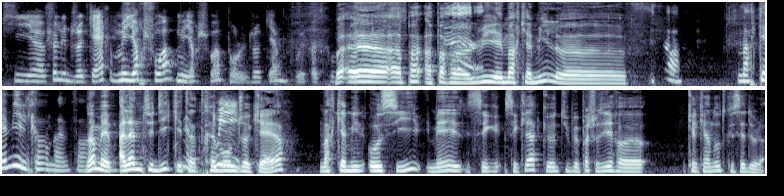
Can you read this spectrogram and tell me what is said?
qui fait le Joker. Meilleur choix, meilleur choix pour le Joker. Vous pouvez pas trouver. Bah, euh, à part, à part euh, lui et Mark Hamill, euh, Marc Hamill quand même. non mais Alan Tudyk est un très Oui. bon Joker, Mark Hamill aussi, mais c'est c'est clair que tu peux pas choisir euh, quelqu'un d'autre que ces deux-là.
